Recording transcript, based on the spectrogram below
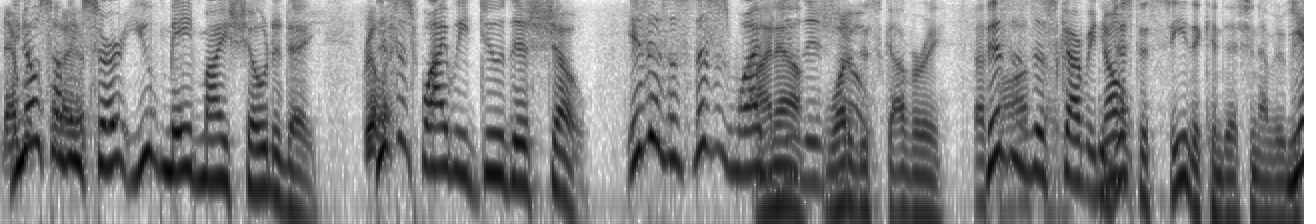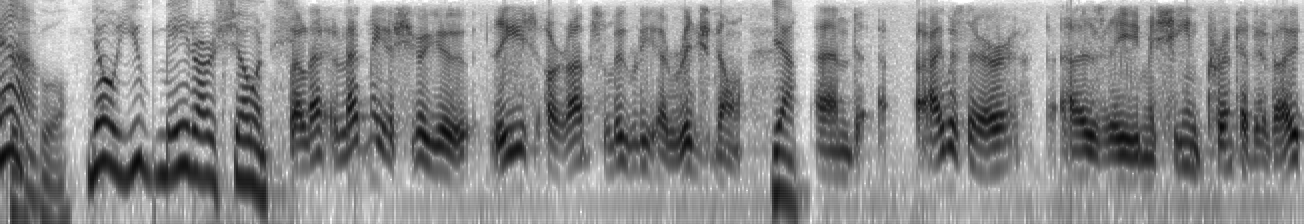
Never You know something, played. sir? You've made my show today. Really? This is why we do this show. Is this this is why I we know. do this What show? a discovery. This is discovery. No, Just to see the condition of it would be yeah, pretty cool. no, you've made our show, and Well, let, let me assure you, these are absolutely original. yeah, And I was there as the machine printed it out.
